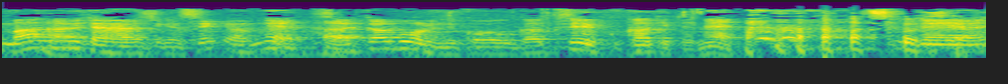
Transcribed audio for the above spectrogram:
漫画みたいな話がせねサッカーボールにこう学生服かけてね。そうですよ。で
